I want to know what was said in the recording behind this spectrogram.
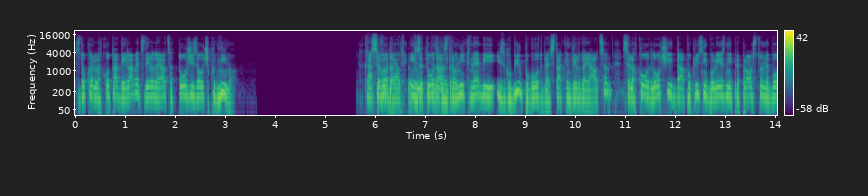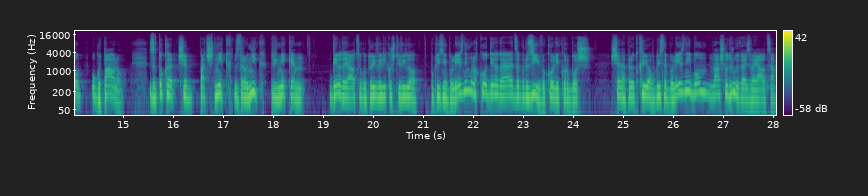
zato ker lahko ta delavec delodajalca toži za odškodnino. Seveda, in zato, da zdravnik ne bi izgubil pogodbe s takim delodajalcem, se lahko odloči, da poklicnih bolezni preprosto ne bo ugotavljal. Zato, ker če pač nek zdravnik pri nekem delodajalcu ugotovi veliko število poklicnih bolezni, mu lahko delodajalec zagrozi, vkolikor boš še naprej odkrival poklicne bolezni, bom našel drugega izvajalca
